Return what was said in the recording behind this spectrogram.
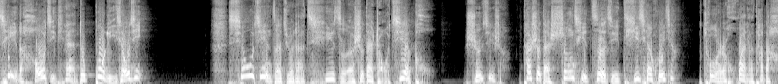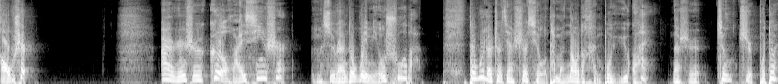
气了好几天都不理萧劲。萧劲则觉得妻子是在找借口，实际上他是在生气自己提前回家，从而坏了他的好事二人是各怀心事虽然都未明说吧，但为了这件事情，他们闹得很不愉快，那是争执不断。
